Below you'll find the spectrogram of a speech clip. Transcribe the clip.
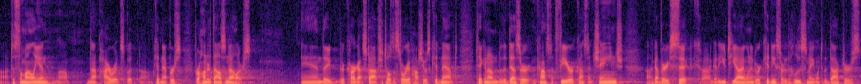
uh, to Somalian, uh, not pirates, but um, kidnappers, for $100,000 and they, their car got stopped. She tells the story of how she was kidnapped, taken out into the desert in constant fear, constant change. Uh, got very sick, uh, got a UTI, went into her kidneys, started to hallucinate, went to the doctors,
